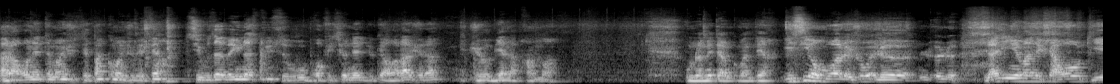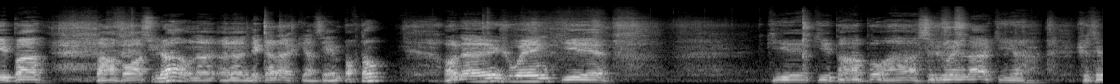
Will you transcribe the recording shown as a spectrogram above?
Alors honnêtement, je ne sais pas comment je vais faire. Si vous avez une astuce, vous, professionnel du carrelage, là, je veux bien l'apprendre vous me la mettez en commentaire. Ici, on voit l'alignement le, des carreaux qui n'est pas par rapport à celui-là. On a, un décalage qui est assez important. On a un joint qui est, qui est, qui est par rapport à ce joint-là, qui je sais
